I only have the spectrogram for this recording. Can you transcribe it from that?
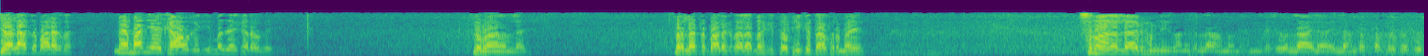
جو اللہ تبارک مہمان یہ کھاؤ گے جی مزے کرو گے جی۔ سبحان اللہ جی۔ تو اللہ تبارک تعالیٰ کی توفیق عطا فرمائے۔ سبحان الله بحمده سبحانك اللهم وبحمدك اشهد ان لا اله الا انت استغفرك واتوب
